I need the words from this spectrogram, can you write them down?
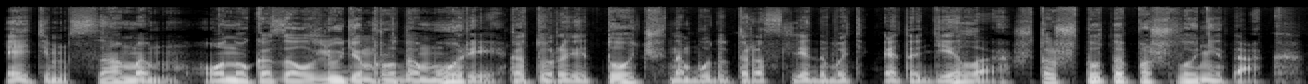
Этим самым он указал людям рода Мори, которые точно будут расследовать это дело, что что-то пошло не так.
